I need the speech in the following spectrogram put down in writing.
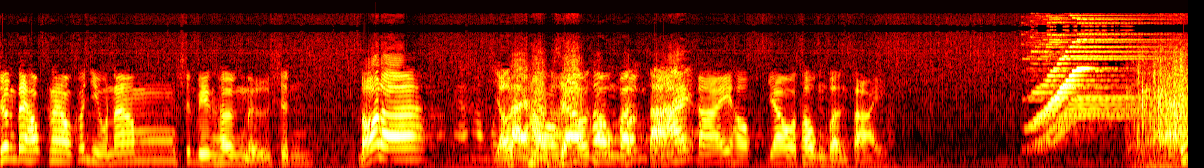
Trường đại học nào có nhiều nam sinh viên hơn nữ sinh? Đó là Đại học Giao thông Vận tải. đại học giao thông vận tải. Chúc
